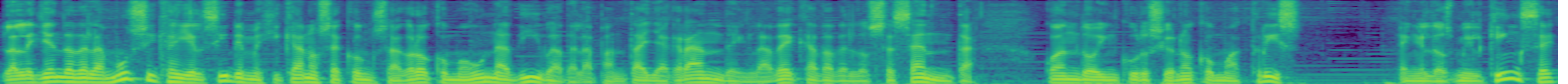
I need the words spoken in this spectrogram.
La leyenda de la música y el cine mexicano se consagró como una diva de la pantalla grande en la década de los 60, cuando incursionó como actriz. En el 2015,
